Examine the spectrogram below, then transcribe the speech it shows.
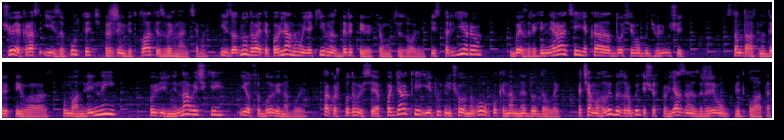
що якраз і запустить режим відплати з вигнанцями. І заодно давайте поглянемо, які в нас директиви в цьому сезоні. Пістольєро, без регенерації, яка досі, мабуть, глючить, стандартна директива Туман війни, повільні навички і особливий набой. Також подивився я в подяки, і тут нічого нового поки нам не додали. Хоча могли би зробити щось пов'язане з режимом відплати.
